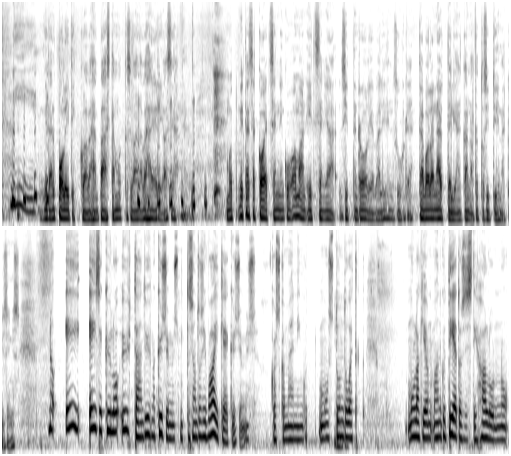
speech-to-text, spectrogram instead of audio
niin. Mitä nyt poliitikkoa vähän päästä, mutta se on aina vähän eri asia. mutta miten sä koet sen niin kuin oman itsen ja sitten roolien välisen suhteen? Tämä voi olla näyttelijän kannalta tosi tyhmä kysymys. No ei, ei se kyllä ole yhtään tyhmä kysymys, mutta se on tosi vaikea kysymys, koska mä en niin kuin, musta tuntuu, mm. että mullakin on, mä oon niin kuin tietoisesti halunnut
